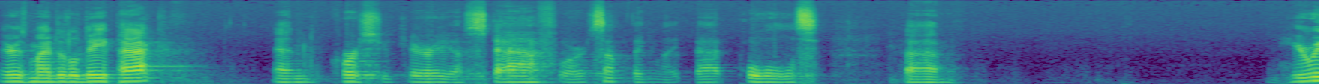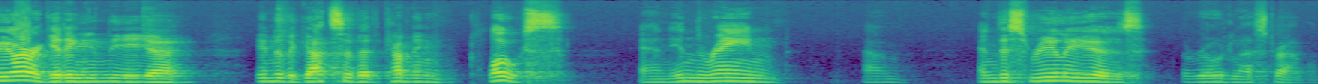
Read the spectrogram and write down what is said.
there's my little day pack. And of course, you carry a staff or something like that, poles. Um, here we are getting in the, uh, into the guts of it, coming close and in the rain. Um, and this really is the road less traveled.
